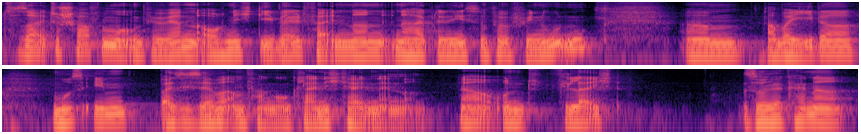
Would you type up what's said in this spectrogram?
zur Seite schaffen und wir werden auch nicht die Welt verändern innerhalb der nächsten fünf Minuten. Ähm, aber jeder muss eben bei sich selber anfangen und Kleinigkeiten ändern. Ja, und vielleicht soll ja keiner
